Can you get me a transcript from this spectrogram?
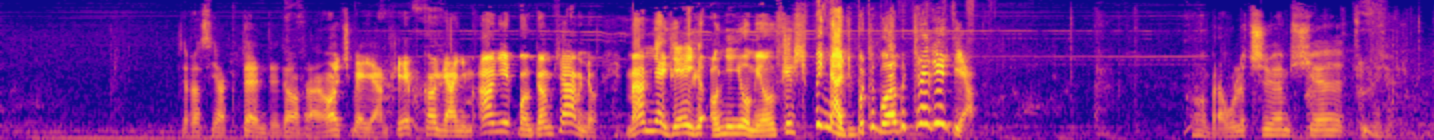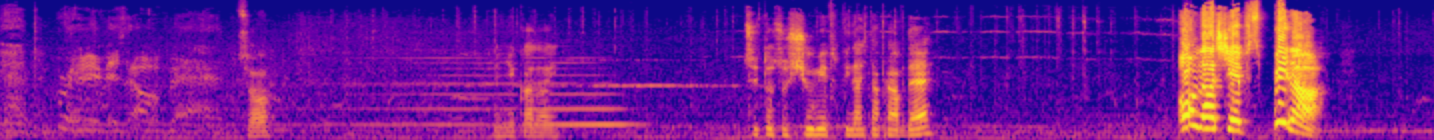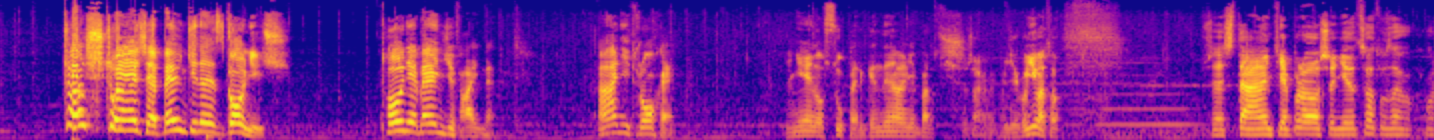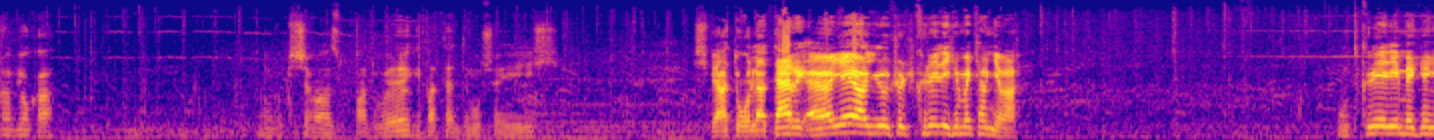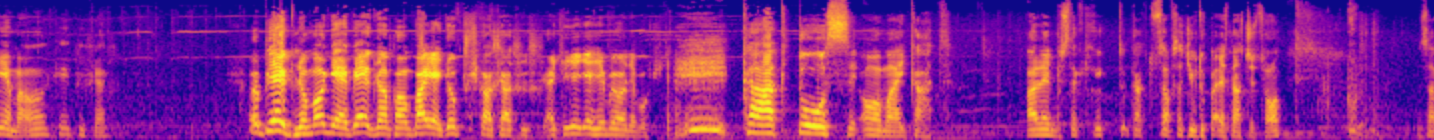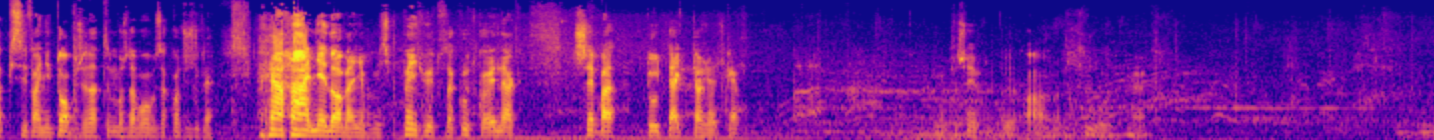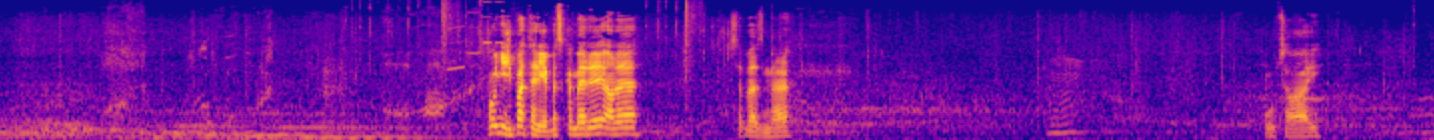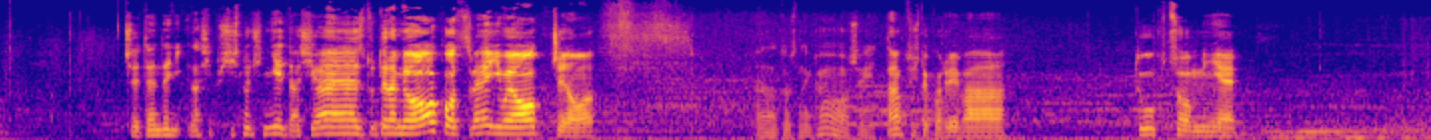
Teraz jak tędy, dobra, chodźmy jam szybko, zanim oni pójdą za mną. Mam nadzieję, że oni nie umieją się wspinać, bo to byłaby tragedia. Dobra, uleczyłem się. Co? Nie, nie gadaj. Czy to coś się umie wspinać naprawdę? Ona się wspina! Coś czuję, że będzie nas gonić. To nie będzie fajne. Ani trochę. Nie no, super. Generalnie bardzo się szczerze będzie goniła to. Przestańcie proszę, nie co to za chora wiocha. No, drzewa spadły. Chyba tędy muszę iść. Światło, latarki. A nie, oni już odkryli, że mnie tam nie ma. Odkryli mnie, że nie ma. O, się dzisiaj. Biegną, o nie, biegną po baję dupsko, a ci nie, nie było, nie było. Kaktusy, oh my god. Ale z takiego kaktusa wsadził dupę, znaczy co? Zapisywanie, dobrze, na tym można byłoby zakończyć grę. Haha, nie dobra, nie powiem, 5 minut to za krótko, jednak trzeba tutaj troszeczkę. No, proszę, o, kurde. Ponieść baterię bez kamery, ale se wezmę. Ucaj. Czy tędy da się przycisnąć? Nie da się. Jezu, tu teraz mi oko swędzi moje oczy, no. A to jest najgorzej. Tam ktoś dokorywa. Tu chcą mnie...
